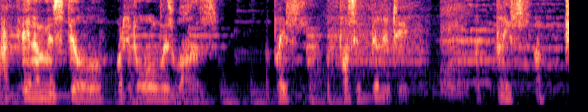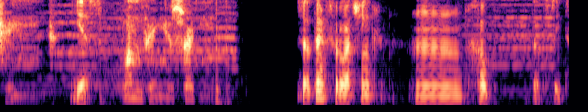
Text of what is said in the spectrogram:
Arcanum is still what it always was a place of possibility, a place of change. Yes. One thing is certain So thanks for watching. Mm, hope that's it.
